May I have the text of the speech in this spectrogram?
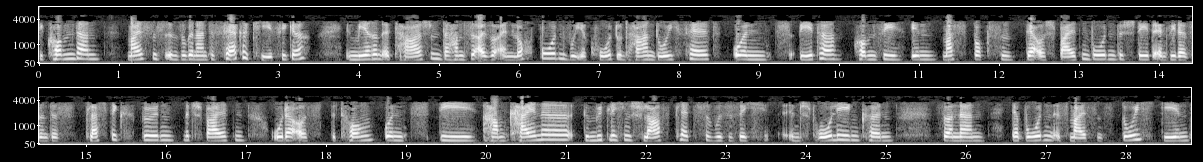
die kommen dann meistens in sogenannte Ferkelkäfige in mehreren Etagen. Da haben sie also einen Lochboden, wo ihr Kot und Hahn durchfällt. Und später kommen sie in Mastboxen, der aus Spaltenboden besteht. Entweder sind es Plastikböden mit Spalten oder aus Beton und die haben keine gemütlichen Schlafplätze, wo sie sich in Stroh legen können, sondern der Boden ist meistens durchgehend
